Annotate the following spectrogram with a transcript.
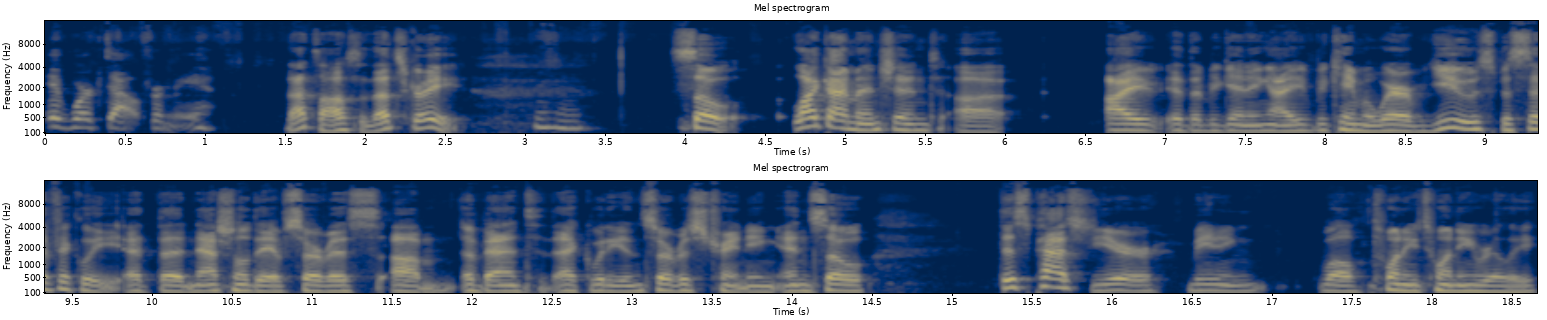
it worked out for me. That's awesome. That's great. Mm-hmm. So, like I mentioned, uh, I at the beginning I became aware of you specifically at the National Day of Service um, event, the Equity and Service Training, and so this past year, meaning well, 2020 really,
